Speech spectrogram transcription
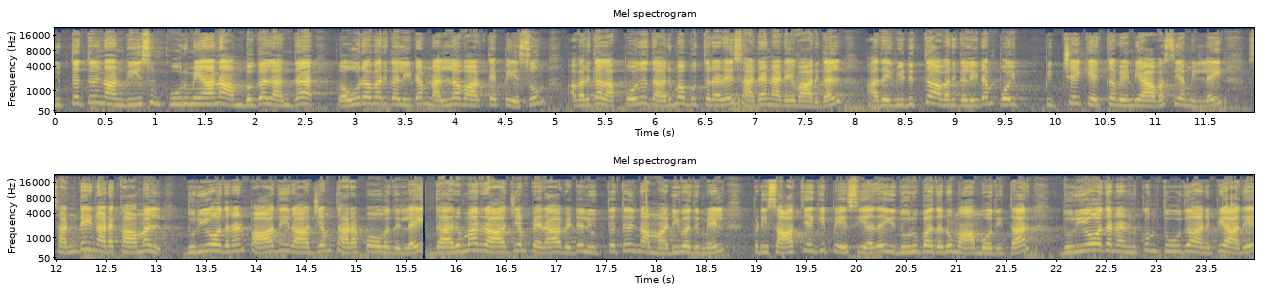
யுத்தத்தில் நான் வீசும் கூர்மையான அம்புகள் அந்த கௌரவர்களிடம் நல்ல வார்த்தை பேசும். அவர்கள் அப்போது தர்மபுத்திரரை சடனடைவார்கள் அதை விடுத்து அவர்களிடம் போய் பிச்சை கேட்க வேண்டிய அவசியமில்லை. சண்டை நடக்காமல் துரியோதனன் பாதி ராஜ்யம் தரப்போவதில்லை. தர்மர் ராஜ்யம் பெறாவிடில் யுத்தத்தில் நாம் அடிவது மேல். இப்படி சாத்தியகி பேசியதை துருபதனும் ஆமோதித்தார். துரியோதனனுக்கும் தூது அனுப்பி அதே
